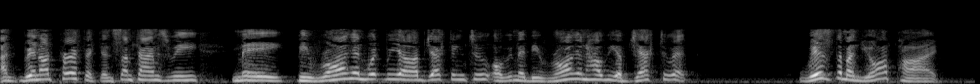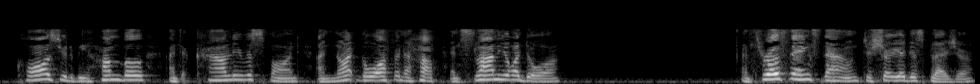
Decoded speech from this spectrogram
And we're not perfect. And sometimes we may be wrong in what we are objecting to, or we may be wrong in how we object to it. Wisdom on your part calls you to be humble and to calmly respond and not go off in a huff and slam your door and throw things down to show your displeasure.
